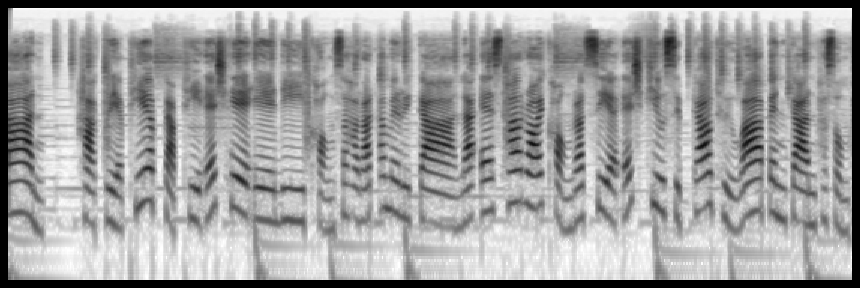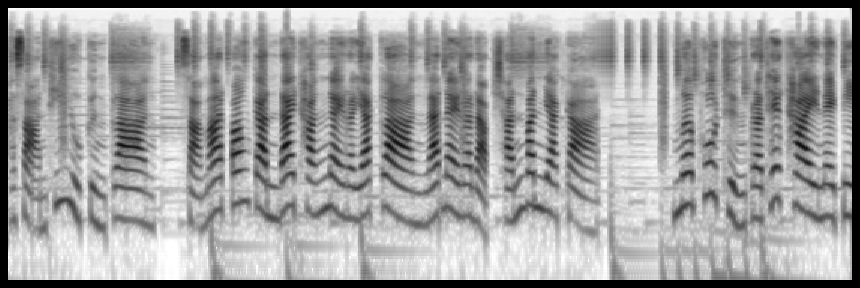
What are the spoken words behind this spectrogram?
ด้าน หากเปรียบเทียบกับ THAAD ของสหรัฐอเมริกา และ S500 ของรัสเซีย HQ19 ถือว่าเป็นการผสมผสานที่อยู่กึ่งกลาง สามารถป้องกันได้ทั้งในระยะกลางและในระดับชั้นบรรยากาศเมื่อพูดถึงประเทศไทยในปี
